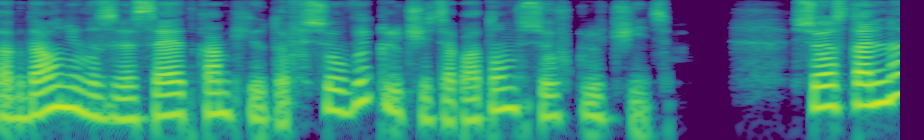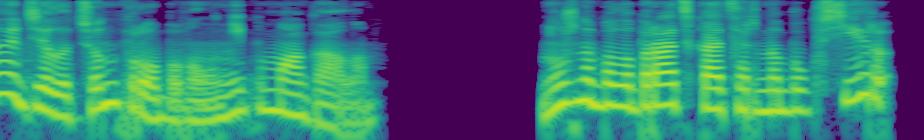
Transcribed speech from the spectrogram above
когда у него зависает компьютер. Все выключить, а потом все включить. Все остальное делать он пробовал, не помогало. Нужно было брать катер на буксир,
